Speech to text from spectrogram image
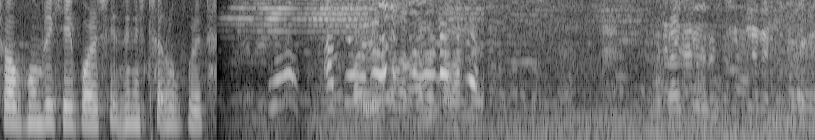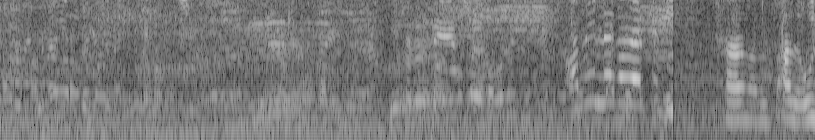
সব হুমড়ি খেয়ে পড়ে সেই জিনিসটার উপরে। আচ্ছা ওই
